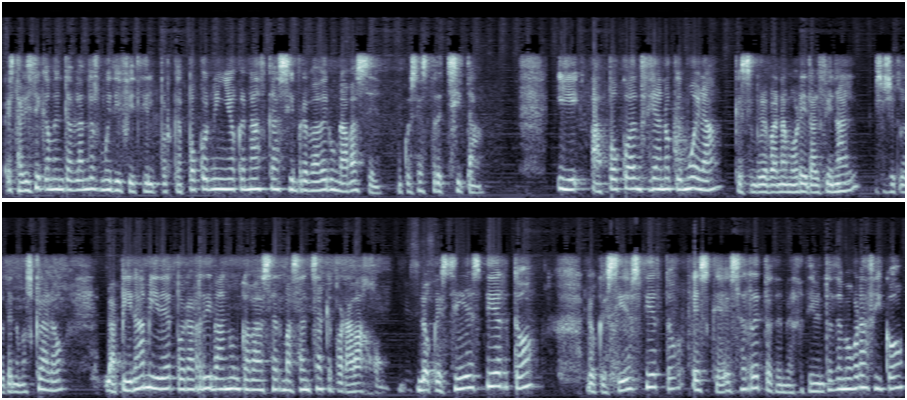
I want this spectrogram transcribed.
estadísticamente hablando es muy difícil, porque a poco niño que nazca siempre va a haber una base, aunque sea estrechita. Y a poco anciano que muera, que siempre van a morir al final, eso sí que lo tenemos claro, la pirámide por arriba nunca va a ser más ancha que por abajo. Lo que sí es cierto, lo que sí es cierto es que ese reto de envejecimiento demográfico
